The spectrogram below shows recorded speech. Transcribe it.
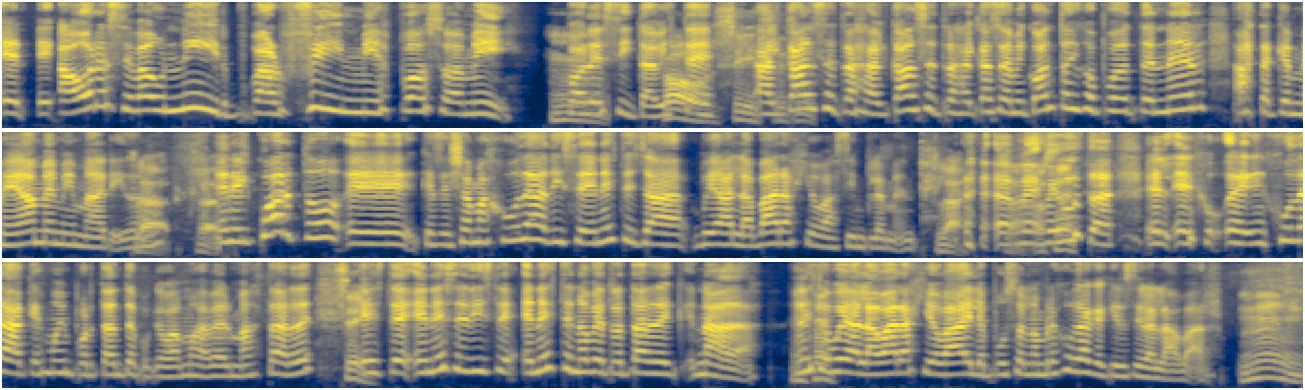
eh, eh, ahora se va a unir por fin mi esposo a mí. Mm. Pobrecita, ¿viste? Oh, alcance tras alcance tras alcance. ¿A mí cuántos hijos puedo tener hasta que me ame mi marido? En el cuarto, eh, que se llama Judá, dice, en este ya voy a alabar a Jehová simplemente. me, gusta. El, en Judá, que es muy importante porque vamos a ver más tarde, este, en ese dice, en este no voy a tratar de nada. En este voy a alabar a Jehová y le puso el nombre Judá, que quiere decir alabar. Mm,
